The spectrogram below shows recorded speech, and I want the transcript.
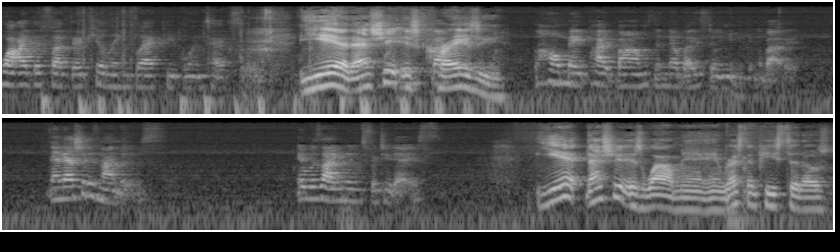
why the fuck they're killing black people in Texas. Yeah, that shit is crazy. Homemade pipe bombs and nobody's doing anything about it. And that shit is not news. It was like news for two days. Yeah, that shit is wild, man. And rest in peace to those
